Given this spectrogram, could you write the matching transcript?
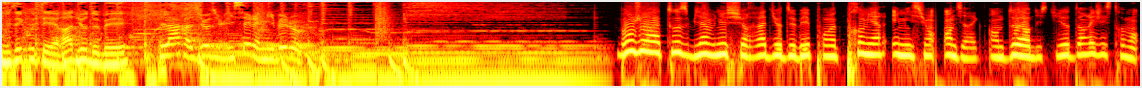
Vous écoutez Radio 2B, la radio du lycée Rémi Bello. Bonjour à tous, bienvenue sur Radio 2B pour notre première émission en direct, en dehors du studio d'enregistrement.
